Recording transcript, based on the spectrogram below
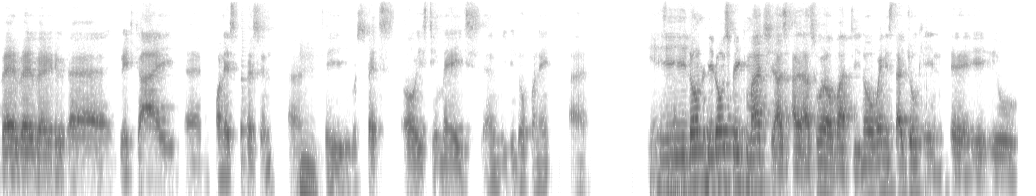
very, very, very uh, great guy and honest person. Uh, Mm. He respects all his teammates and even the opponent. Uh, Yeah, he don't he don't speak much as as well, but you know when he start joking, uh, he, he will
